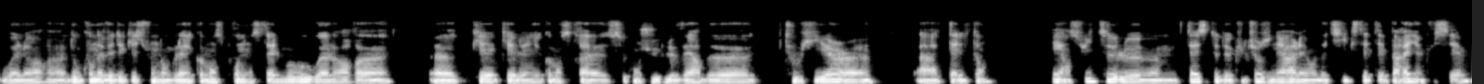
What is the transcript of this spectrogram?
Ou alors, donc on avait des questions d'anglais, comment se prononce tel mot, ou alors euh, quel, comment se, conjugue le verbe euh, to hear euh, à tel temps. Et ensuite, le test de culture générale aéronautique, c'était pareil, un QCM.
